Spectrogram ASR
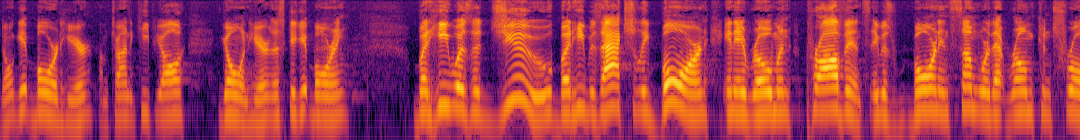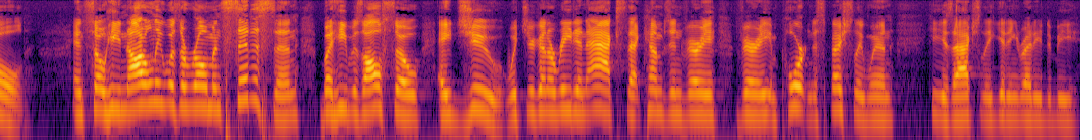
Don't get bored here. I'm trying to keep you all going here. This could get boring. But he was a Jew, but he was actually born in a Roman province. He was born in somewhere that Rome controlled. And so he not only was a Roman citizen, but he was also a Jew, which you're going to read in Acts that comes in very, very important, especially when he is actually getting ready to be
